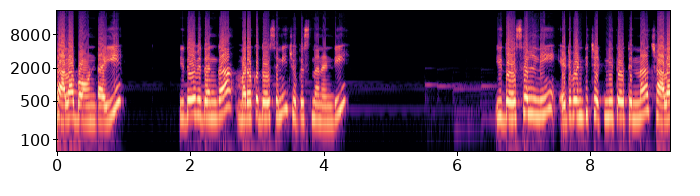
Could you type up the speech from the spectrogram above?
చాలా బాగుంటాయి. ఇదే విధంగా మరొక దోశని చూపిస్తున్నానండి. ఈ దోశల్ని ఎటువంటి చట్నీతో తిన్నా చాలా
